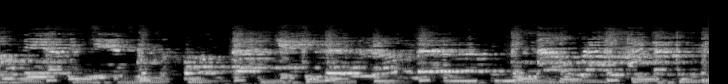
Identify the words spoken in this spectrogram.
all the other kids hold that game around them.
